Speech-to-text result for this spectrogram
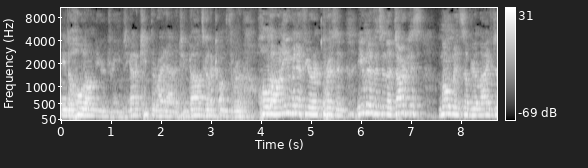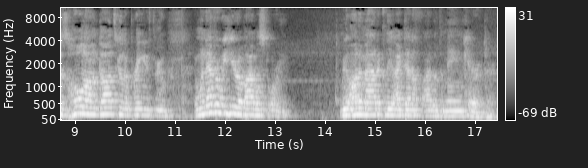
You need to hold on to your dreams. You got to keep the right attitude. God's going to come through. Hold on, even if you're in prison, even if it's in the darkest moments of your life, just hold on. God's going to bring you through. And whenever we hear a Bible story, we automatically identify with the main character.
